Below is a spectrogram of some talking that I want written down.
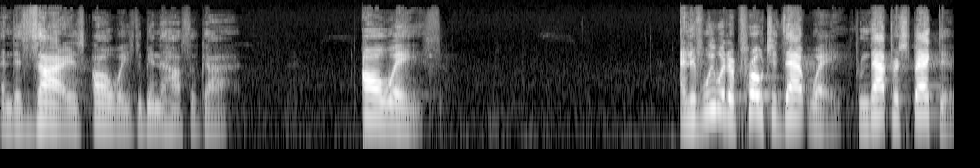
and desire is always to be in the house of God. Always. And if we would approach it that way, from that perspective,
